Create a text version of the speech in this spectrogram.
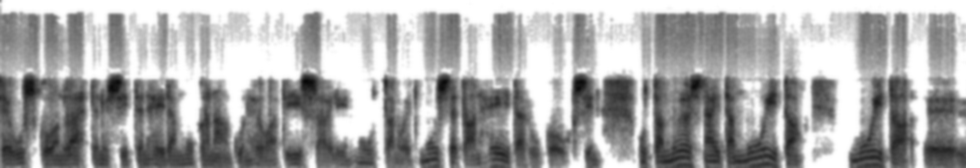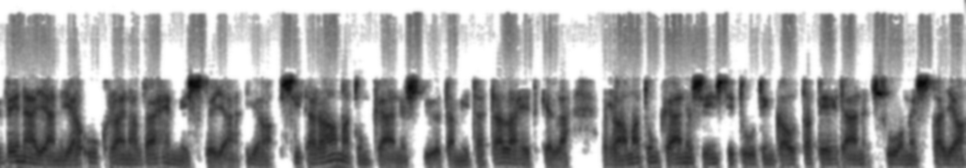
se usko on lähtenyt sitten heidän mukanaan, kun he ovat Israeliin muuttanut. Et muistetaan heitä rukouksin, mutta myös näitä muita muita Venäjän ja Ukrainan vähemmistöjä ja sitä raamatun käännöstyötä, mitä tällä hetkellä raamatun käännösinstituutin kautta tehdään Suomesta ja,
